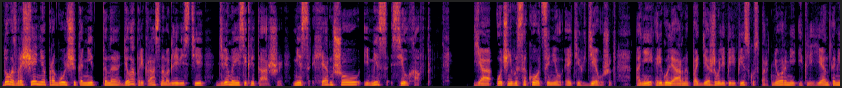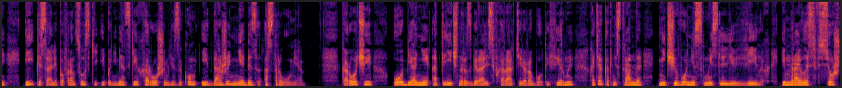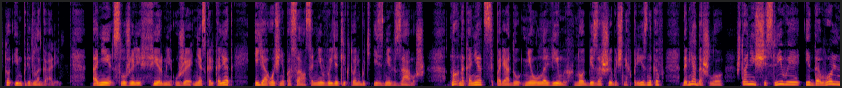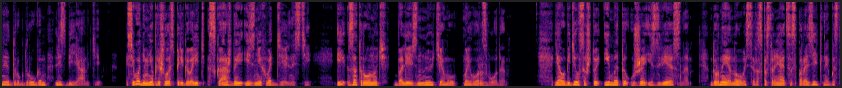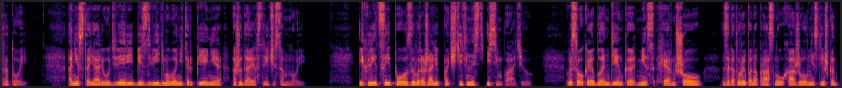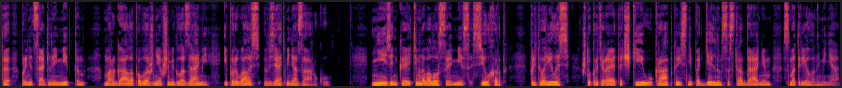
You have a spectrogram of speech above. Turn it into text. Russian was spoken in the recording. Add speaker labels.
Speaker 1: До возвращения прогульщика Миттена дела прекрасно могли вести две мои секретарши, мисс Херншоу и мисс Силхафт. Я очень высоко ценил этих девушек. Они регулярно поддерживали переписку с партнерами и клиентами и писали по-французски и по-немецки хорошим языком и даже не без остроумия. Короче, обе они отлично разбирались в характере работы фирмы, хотя, как ни странно, ничего не смыслили в винах. Им нравилось все, что им предлагали. Они служили в фирме уже несколько лет, и я очень опасался, не выйдет ли кто-нибудь из них замуж. Но, наконец, по ряду неуловимых, но безошибочных признаков до меня дошло, что они счастливые и довольные друг другом лесбиянки. Сегодня мне пришлось переговорить с каждой из них в отдельности и затронуть болезненную тему моего развода. Я убедился, что им это уже известно. Дурные новости распространяются с поразительной быстротой. Они стояли у двери без видимого нетерпения, ожидая встречи со мной. Их лица и позы выражали почтительность и симпатию. Высокая блондинка мисс Херншоу, за которой понапрасну ухаживал не слишком-то проницательный Миттон, моргала повлажневшими глазами и порывалась взять меня за руку. Низенькая, темноволосая мисс Силхард притворилась, что протирает очки украдкой с неподдельным состраданием смотрела на меня.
